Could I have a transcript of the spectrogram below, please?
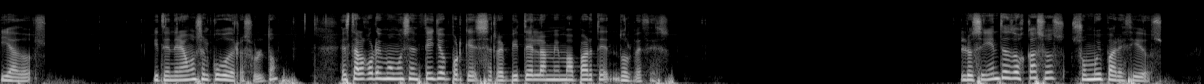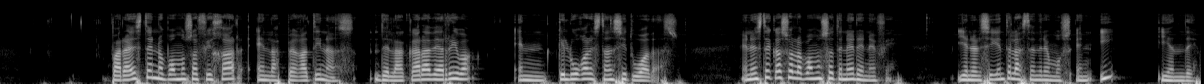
y A2 y tendríamos el cubo de resuelto. Este algoritmo es muy sencillo porque se repite la misma parte dos veces. Los siguientes dos casos son muy parecidos. Para este nos vamos a fijar en las pegatinas de la cara de arriba, en qué lugar están situadas. En este caso las vamos a tener en F y en el siguiente las tendremos en I y en D.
